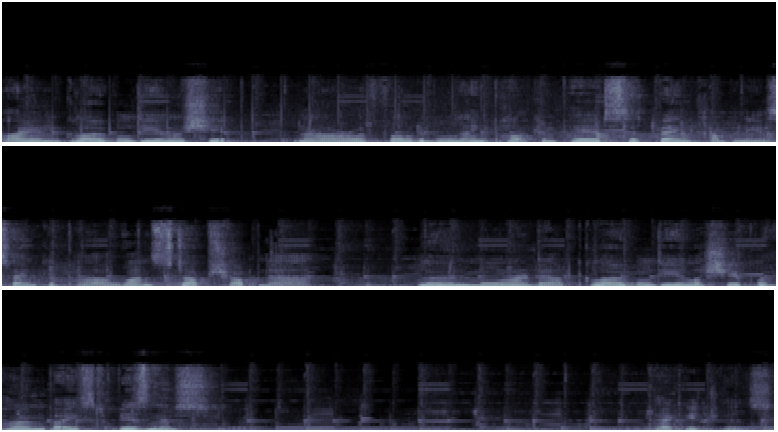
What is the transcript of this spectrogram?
Iron Global Dealership, na affordable po compared sa bank company Sankapar One Stop Shop na. Learn more about global dealership or home-based business. Packages.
